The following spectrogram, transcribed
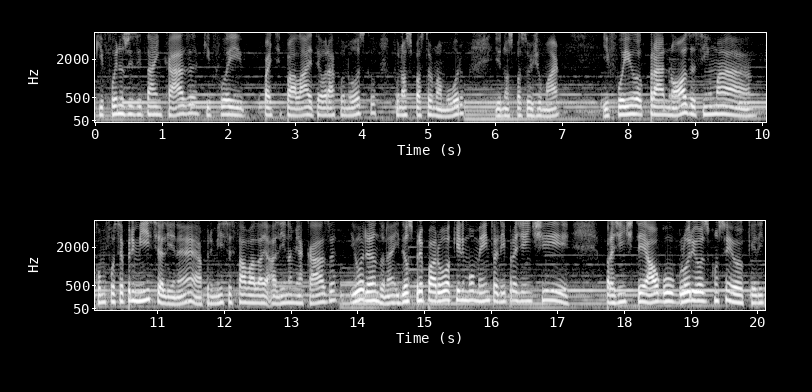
que foi nos visitar em casa, que foi participar lá e até orar conosco foi o nosso pastor Mamoro e o nosso pastor Gilmar. E foi para nós assim uma como fosse a primícia ali, né? A primícia estava ali na minha casa e orando, né? E Deus preparou aquele momento ali pra gente pra gente ter algo glorioso com o Senhor, que ele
